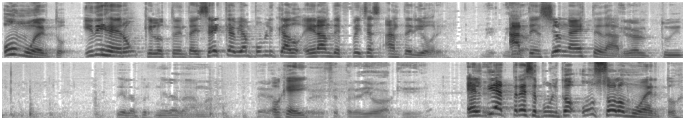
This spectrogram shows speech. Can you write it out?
un muerto. Y dijeron que los 36 que habían publicado eran de fechas anteriores. Mira, Atención a este dato. Mira el tuit de la primera dama. Espera, ok. Se perdió aquí. El día 13 se publicó un solo muerto.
